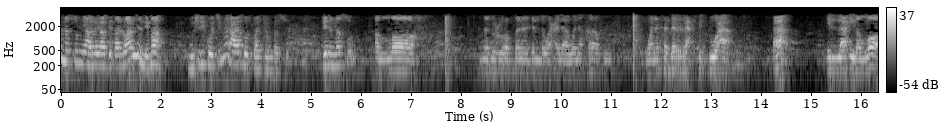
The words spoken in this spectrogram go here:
እነሱም ያረጋግጣሉ አይደል እንዴ? ማ? ሙሽሪኮችም አያስወጧቸውም በሱ ግን እነሱ አላህ ندعو ربنا جل وعلا ونخاف ونتدرع في الدعاء ها إلا إلى الله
